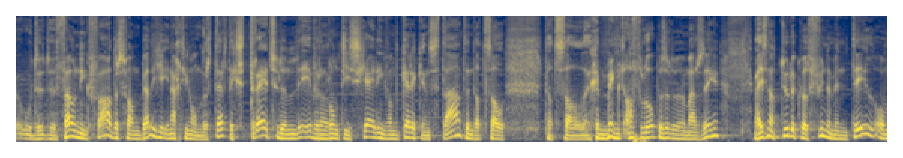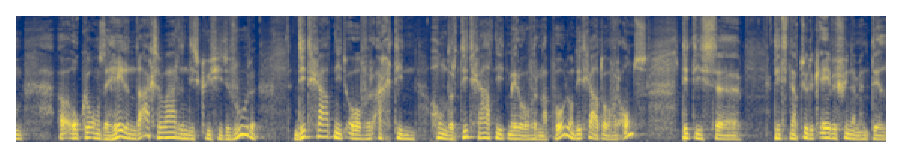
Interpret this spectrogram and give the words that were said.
hoe de, de founding fathers van België in 1830 strijd zullen leveren rond die scheiding van kerk en staat. En dat zal, dat zal gemengd aflopen, zullen we maar zeggen. Maar het is natuurlijk wel fundamenteel om eh, ook onze hedendaagse waardendiscussie te voeren. Dit gaat niet over 1800, dit gaat niet meer over Napoleon, dit gaat over ons. Dit is, uh, dit is natuurlijk even fundamenteel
